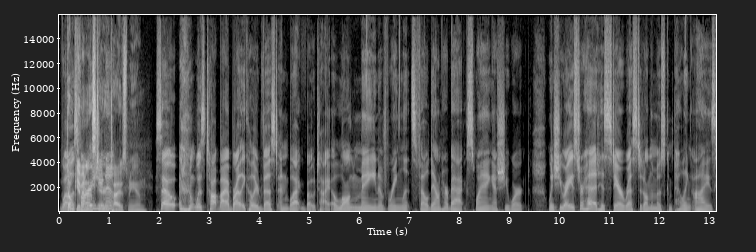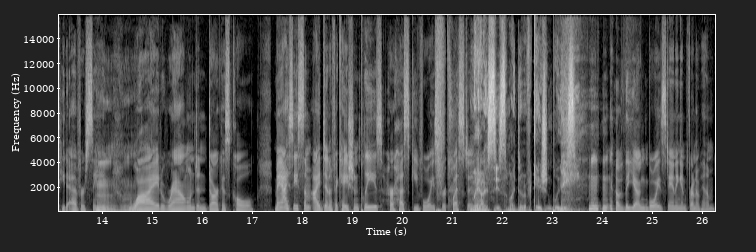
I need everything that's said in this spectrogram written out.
well, don't give in far to as you know. stereotypes, man. So, was topped by a brightly colored vest and black bow tie. A long mane of ringlets fell down her back, swaying as she worked. When she raised her head, his stare rested on the most compelling eyes he'd ever seen Mhm. wide, round, and dark as coal. May I see some identification, please? Her husky voice requested May I see some identification, please? of the young boy standing in front of him.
